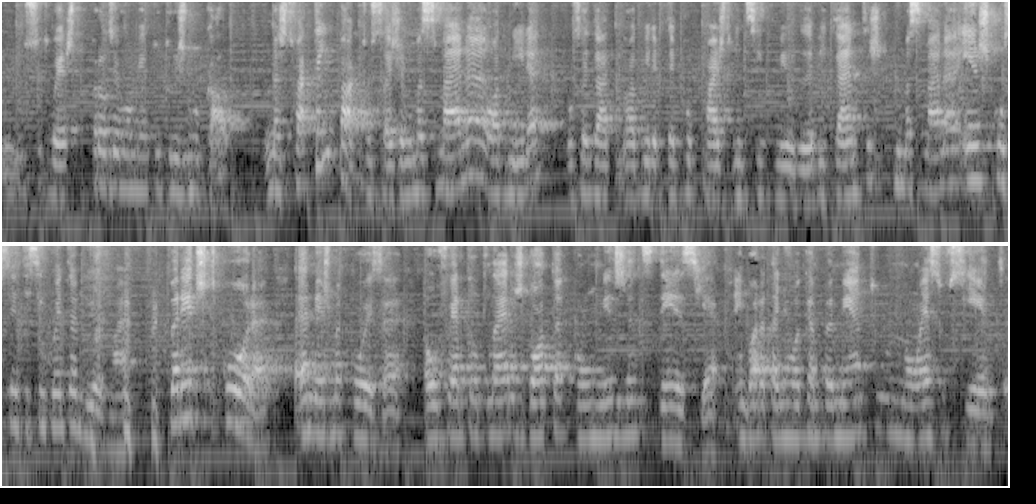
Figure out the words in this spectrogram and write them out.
o Sudoeste para o desenvolvimento do turismo local. Mas de facto tem impacto, ou seja, numa semana, Odmira, o Conselho de Odmira que tem pouco mais de 25 mil habitantes, numa semana enche com 150 mil, não é? Paredes de Cora, a mesma coisa. A oferta hoteleira esgota com meses de antecedência. Embora tenha um acampamento, não é suficiente.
